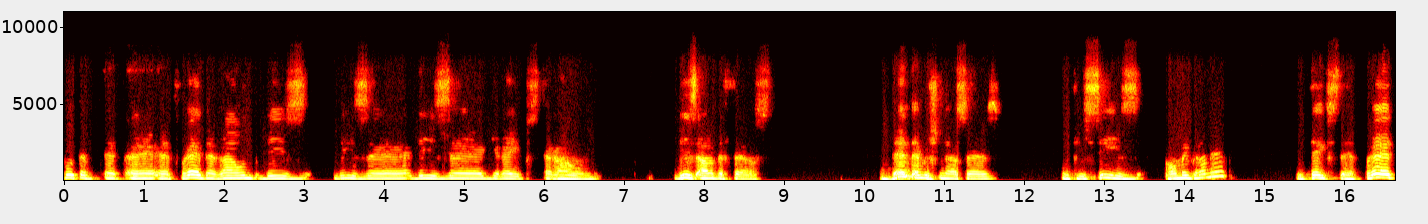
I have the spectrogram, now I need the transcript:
put a, a, a thread around these these uh, these uh, grapes around. These are the first. Then the Mishnah says, if he sees pomegranate, he takes the thread,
